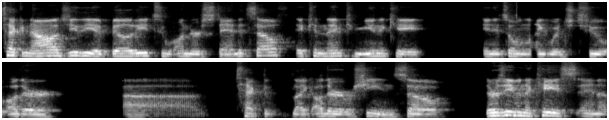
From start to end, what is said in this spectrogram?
technology the ability to understand itself, it can then communicate in its own language to other uh, tech, like other machines. So there's even a case, and uh,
